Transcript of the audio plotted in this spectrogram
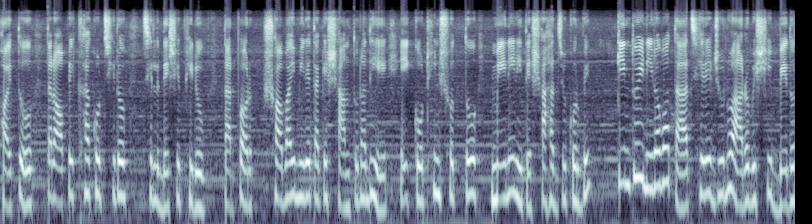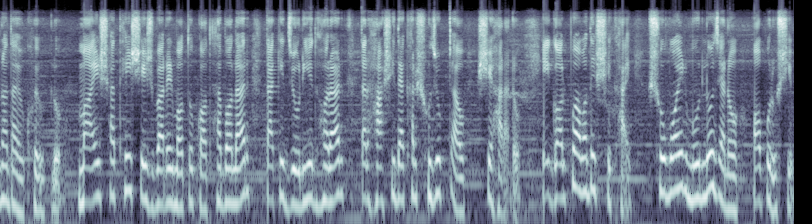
হয়তো তারা অপেক্ষা করছিল, ছেলে দেশে ফিরুক তারপর সবাই মিলে তাকে সান্ত্বনা দিয়ে এই কঠিন সত্য মেনে নিতে সাহায্য করবে। কিন্তু এই নীরবতা ছেলের জন্য আরও বেশি বেদনাদায়ক হয়ে উঠল। মায়ের সাথে শেষবারের মতো কথা বলার, তাকে জড়িয়ে ধরার, তার হাসি দেখার সুযোগটাও সে হারালো। এই গল্প আমাদের শেখায়, সময়ের মূল্য যেন অপরসীম।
